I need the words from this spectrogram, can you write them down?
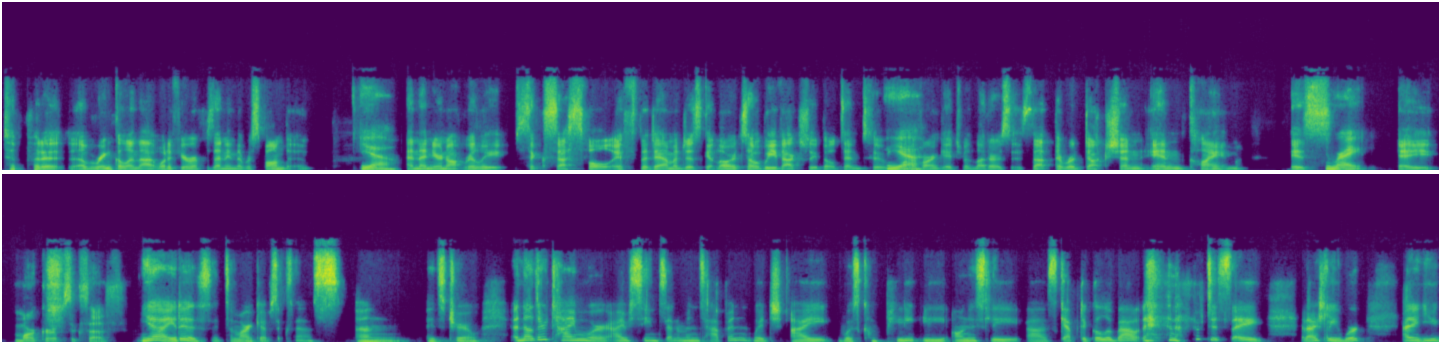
to put a, a wrinkle in that what if you're representing the respondent Yeah. and then you're not really successful if the damages get lowered so we've actually built into one of our engagement letters is that the reduction in claim is Right. a marker of success Yeah, it is. It's a marker of success. And it's true. Another time where I've seen sentiments happen, which I was completely, honestly uh, skeptical about, and I have to say, it actually worked. And you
